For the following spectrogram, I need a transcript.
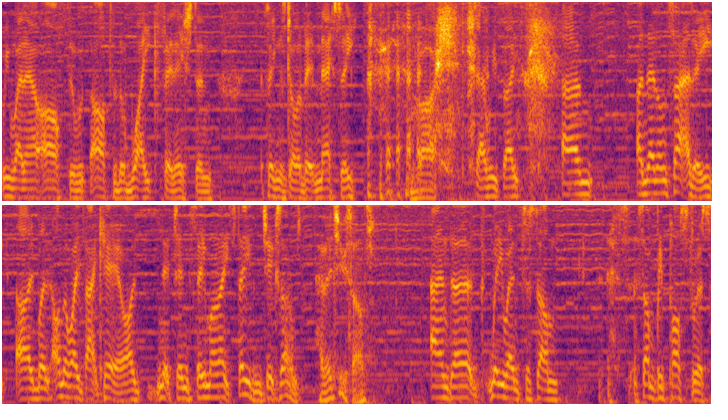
we went out after after the wake finished and things got a bit messy, Right. shall we say. Um, and then on Saturday, I went on the way back here. I nipped in to see my mate Stephen Jukes Arms, Hello, Juice Arms. and uh, we went to some some preposterous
